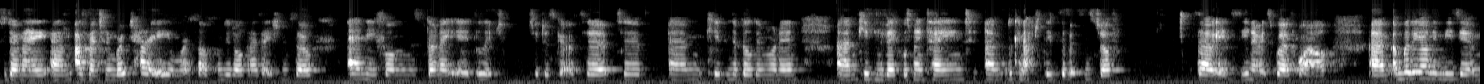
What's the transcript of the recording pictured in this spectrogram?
to donate. Um, as mentioned, we're a charity and we're a self-funded organisation, so any funds donated literally just go to, to um, keeping the building running, keeping the vehicles maintained, looking after the exhibits and stuff. So it's you know it's worthwhile, um, and we're the only museum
